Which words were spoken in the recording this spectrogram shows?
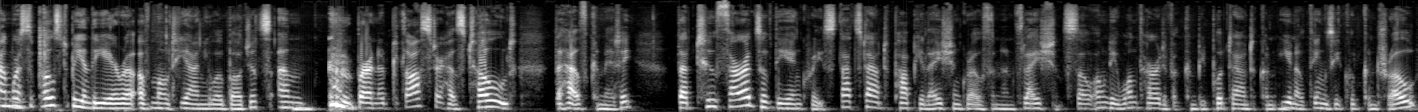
And we're supposed to be in the era of multi-annual budgets. And Bernard Gloster has told the Health Committee that two thirds of the increase that's down to population growth and inflation. So only one third of it can be put down to con- you know things you could control,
